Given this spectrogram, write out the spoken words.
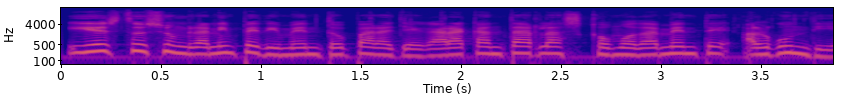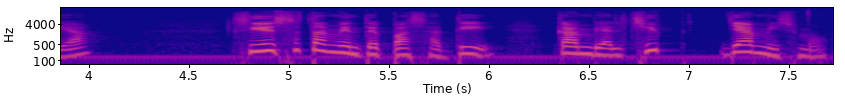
y esto es un gran impedimento para llegar a cantarlas cómodamente algún día. Si eso también te pasa a ti, cambia el chip ya mismo.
